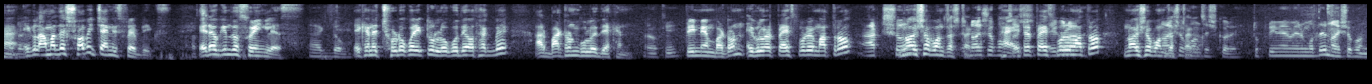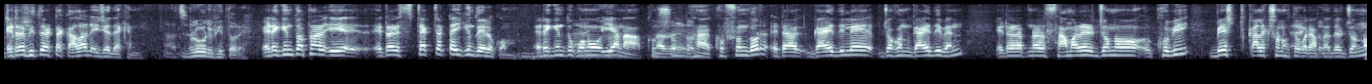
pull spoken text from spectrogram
হ্যাঁ এগুলো আমাদের সবই চাইনিজ ফেব্রিক্স এটাও কিন্তু সুইংলেস একদম। এখানে ছোট করে একটু লোগো দেওয়া থাকবে আর বাটনগুলো দেখেন। প্রিমিয়াম বাটন এগুলোর প্রাইস পড়বে মাত্র 800 নয়শো পঞ্চাশ টাকা। 950 হ্যাঁ এটার প্রাইস পড়বে মাত্র নয়শো পঞ্চাশ টাকা। 950 করে। একটু প্রিমিয়ামের মধ্যে 950 এটার ভিতরে একটা কালার এই যে দেখেন আচ্ছা। ব্লুর ভিতরে। এটা কিন্তু আপনার এটার স্ট্রাকচারটাই কিন্তু এরকম। এটা কিন্তু কোনো ইয়া না খুব আপনার সুন্দর। হ্যাঁ খুব সুন্দর। এটা গায়ে দিলে যখন গায়ে দিবেন এটার আপনার সামারের জন্য খুবই বেস্ট কালেকশন হতে পারে আপনাদের জন্য।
